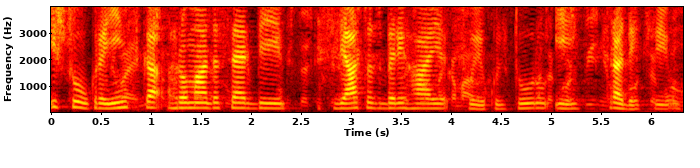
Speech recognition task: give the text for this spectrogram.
і що українська громада Сербії свято зберігає свою культуру і традицію.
